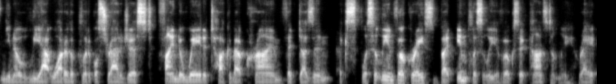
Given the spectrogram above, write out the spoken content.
you know Lee Atwater, the political strategist, find a way to talk about crime that doesn't explicitly invoke race, but implicitly evokes it constantly, right?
